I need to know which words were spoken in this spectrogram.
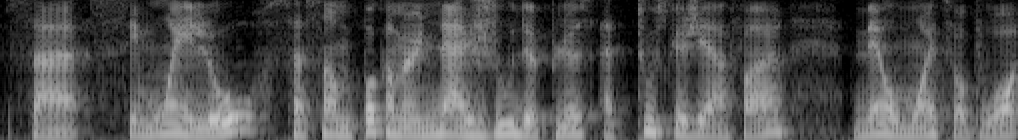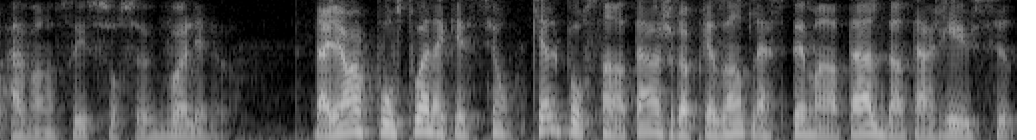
ça c'est moins lourd, ça ne semble pas comme un ajout de plus à tout ce que j'ai à faire, mais au moins tu vas pouvoir avancer sur ce volet-là. D'ailleurs, pose-toi la question, quel pourcentage représente l'aspect mental dans ta réussite?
